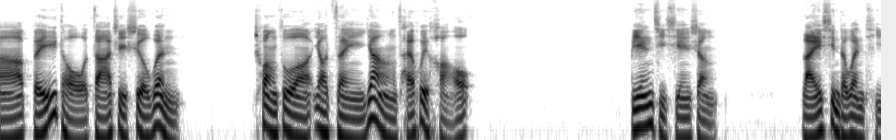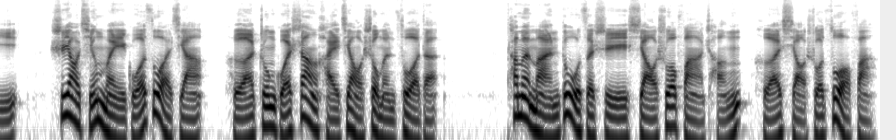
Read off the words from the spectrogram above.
答北斗杂志社问：创作要怎样才会好？编辑先生，来信的问题是要请美国作家和中国上海教授们做的，他们满肚子是小说法程和小说做法。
